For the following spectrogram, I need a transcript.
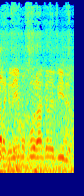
cara, que venha por cada vídeo.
